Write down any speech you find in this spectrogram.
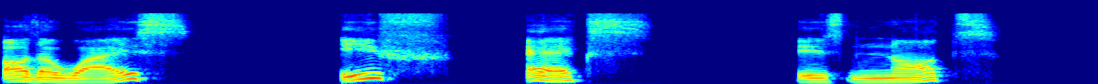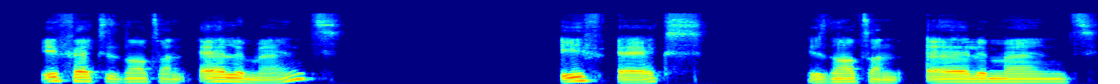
otherwise, if X is not, if X is not an element, if X is not an element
